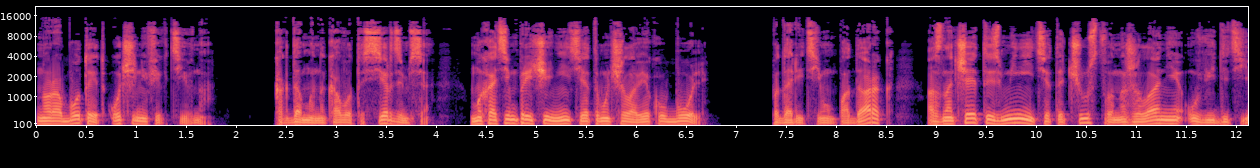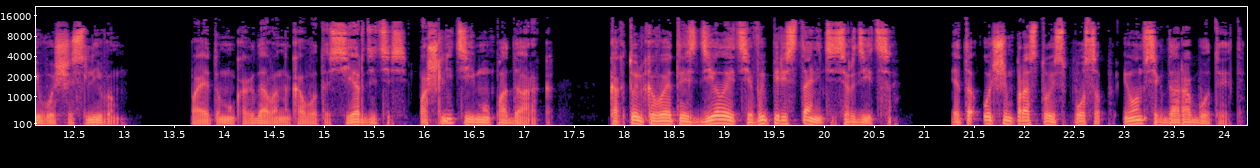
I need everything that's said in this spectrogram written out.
но работает очень эффективно. Когда мы на кого-то сердимся, мы хотим причинить этому человеку боль. Подарить ему подарок означает изменить это чувство на желание увидеть его счастливым. Поэтому, когда вы на кого-то сердитесь, пошлите ему подарок. Как только вы это сделаете, вы перестанете сердиться. Это очень простой способ, и он всегда работает.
